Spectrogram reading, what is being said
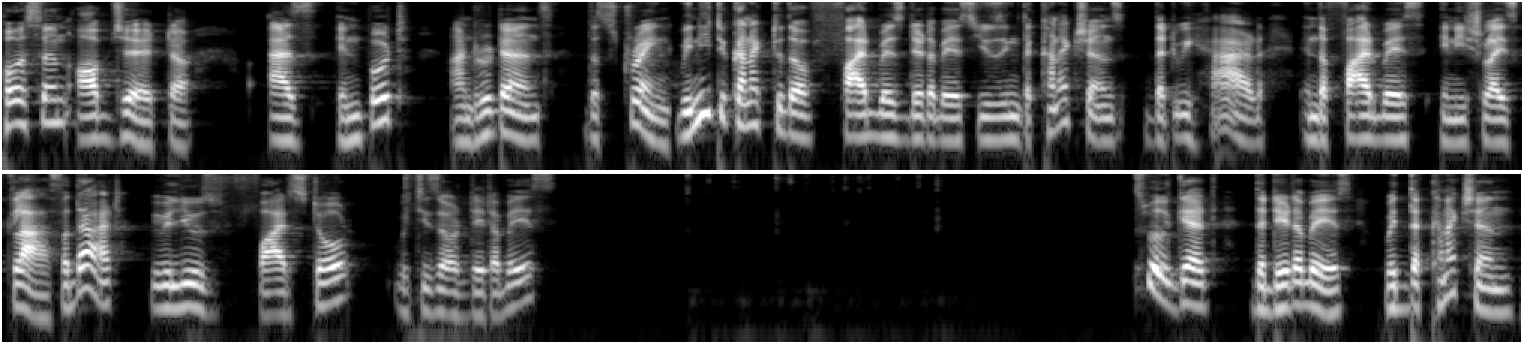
person object as input and returns the string. We need to connect to the Firebase database using the connections that we had in the Firebase initialize class. For that, we will use Firestore, which is our database. This will get the database with the connection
